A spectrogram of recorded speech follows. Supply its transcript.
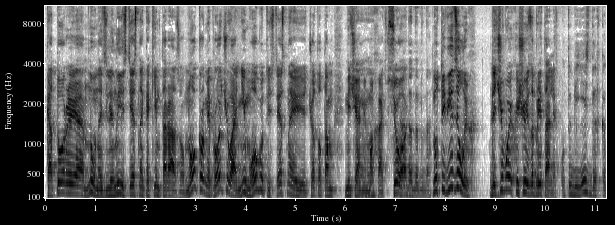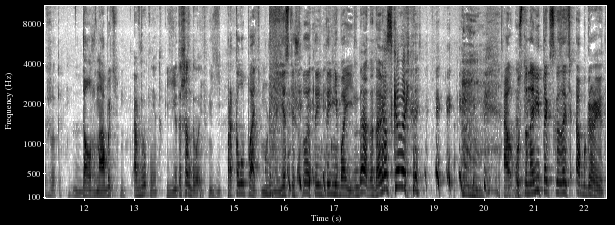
которые, ну, наделены, естественно, каким-то разумом. Но, кроме прочего, они могут, естественно, и что-то там мечами махать. Все. Да-да-да-да. Ну, ты видел их? Для чего их еще изобретали? У туби есть дырка в жопе? Должна быть. А вдруг нет? Е- Это ж андроид. Е- Проколупать можно. Если что, ты, ты не боись. Да-да-да, расковырять. А установить, так сказать, апгрейд.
